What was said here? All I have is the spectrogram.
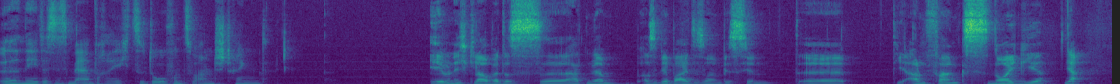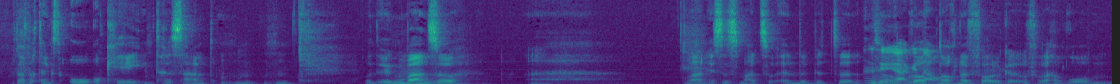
äh, nee, das ist mir einfach echt zu doof und zu anstrengend. Eben, ich glaube, das äh, hatten wir, also wir beide so ein bisschen, äh, die Anfangsneugier, Ja, wo du einfach denkst, oh, okay, interessant. Mhm, mhm. Und irgendwann so, äh, wann ist es mal zu Ende, bitte? Oh Ja, Gott, genau. noch eine Folge, warum?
